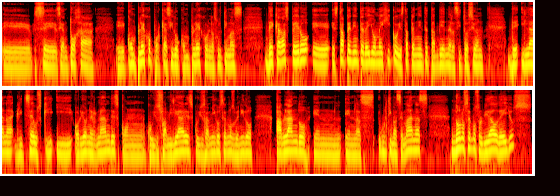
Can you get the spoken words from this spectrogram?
Eh, se, se, antoja complejo porque ha sido complejo en las últimas décadas, pero está pendiente de ello México y está pendiente también de la situación de Ilana Gritsewski y Orión Hernández, con cuyos familiares, cuyos amigos hemos venido hablando en, en las últimas semanas. No nos hemos olvidado de ellos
